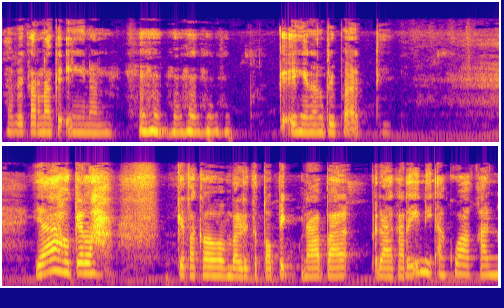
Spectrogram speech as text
tapi karena keinginan keinginan pribadi. Ya oke okay lah kita kembali ke topik. Nah pada kali ini aku akan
